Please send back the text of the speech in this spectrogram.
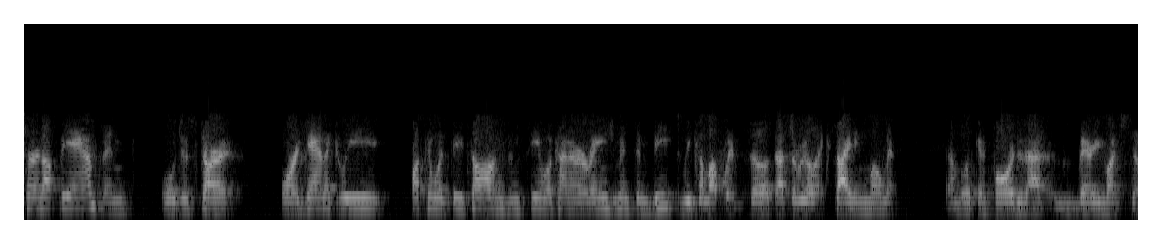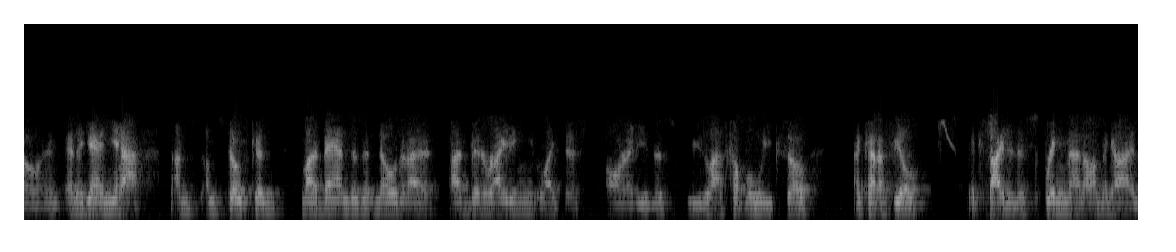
turn up the amp, and we'll just start organically fucking with these songs and seeing what kind of arrangements and beats we come up with. So that's a real exciting moment. I'm looking forward to that very much so. And, and again, yeah, I'm I'm stoked because my band doesn't know that I I've been writing like this already this these last couple of weeks. So I kind of feel excited to spring that on the guys.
